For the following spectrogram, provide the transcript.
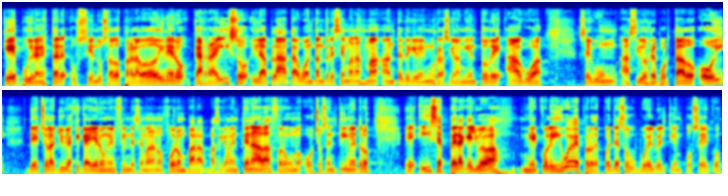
que pudieran estar siendo usados para lavado de dinero. Carraízo y La Plata aguantan tres semanas más antes de que venga un racionamiento de agua según ha sido reportado hoy. De hecho, las lluvias que cayeron el fin de semana no fueron para básicamente nada, fueron unos 8 centímetros eh, y se espera que llueva miércoles y jueves, pero después de eso vuelve el tiempo seco,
